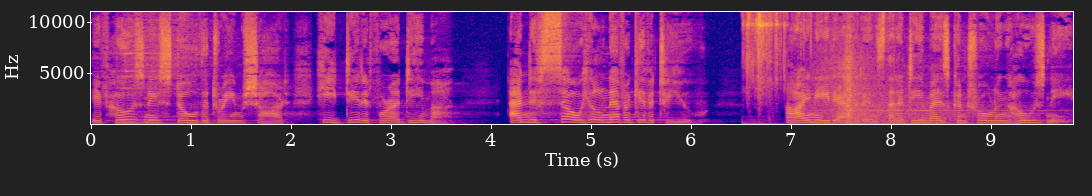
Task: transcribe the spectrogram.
If Hosni stole the Dream Shard, he did it for Adima. And if so, he'll never give it to you. I need evidence that Adima is controlling Hosni.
